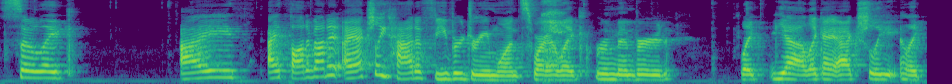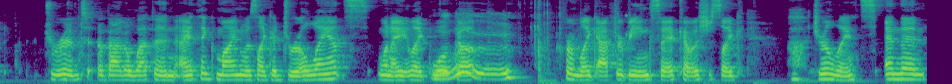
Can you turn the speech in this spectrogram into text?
so like, I I thought about it. I actually had a fever dream once where I like remembered, like yeah, like I actually like dreamt about a weapon. I think mine was like a drill lance. When I like woke up from like after being sick, I was just like, oh, drill lance, and then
